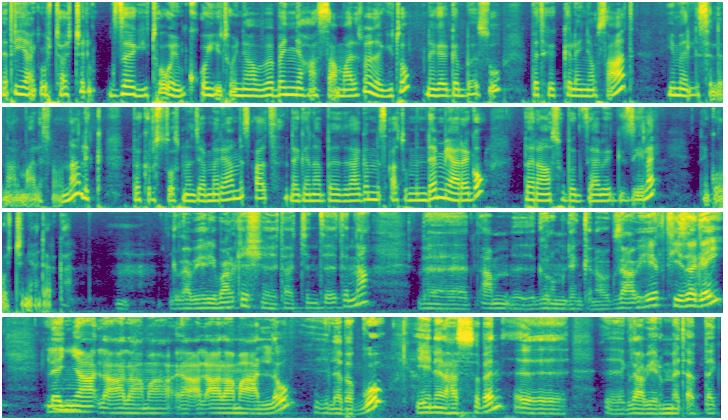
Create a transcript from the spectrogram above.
ለጥያቄዎቻችን ዘግይቶ ወይም ቆይቶ በኛ ሀሳብ ማለት ነው ዘግይቶ ነገር ግን በሱ በትክክለኛው ሰዓት ይመልስልናል ማለት ነው። እና ልክ በክርስቶስ መጀመሪያ ምጻት እንደገና በዳግም ምጻቱም እንደሚያደርገው በራሱ በእግዚአብሔር ጊዜ ላይ ነገሮችን ያደርጋል። እግዚአብሔር ይባርክሽ እህታችን ትህትና በጣም ግሩም ድንቅ ነው። እግዚአብሔር ሲዘገይ ለእኛ ለዓላማ አለው ለበጎ። ይህንን አስበን እግዚአብሔርን መጠበቅ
